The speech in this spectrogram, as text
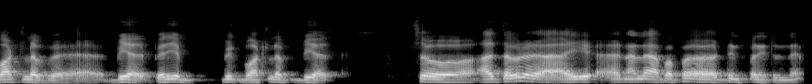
bottle of beer பெரிய big bottle of beer so அது தவிர I- நல்லா அப்பப்போ ட்ரிங்க்ஸ் பண்ணிகிட்டு இருந்தேன்.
